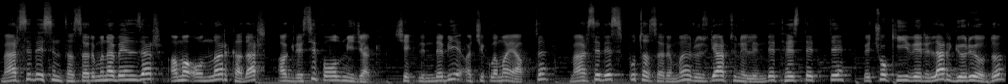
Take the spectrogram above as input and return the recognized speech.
Mercedes'in tasarımına benzer ama onlar kadar agresif olmayacak şeklinde bir açıklama yaptı. Mercedes bu tasarımı rüzgar tünelinde test etti ve çok iyi veriler görüyordu.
